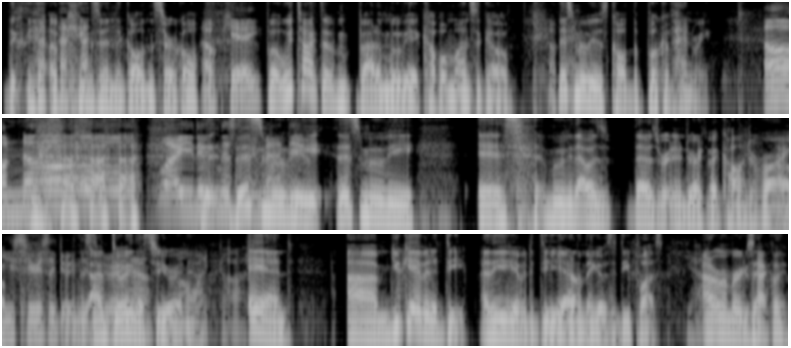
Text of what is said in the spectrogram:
the of Kingsman: The Golden Circle. Okay. But we talked about a movie a couple months ago. Okay. This movie was called The Book of Henry. Oh no! Why are you doing Th- this? to me, Matthew? movie, this movie is a movie that was that was written and directed by Colin Trevorrow. Are you seriously doing this? I'm me right doing now? this to you right oh now. Oh my gosh! and um, you gave it a D. I think you gave it a D. I don't think it was a D plus. yeah. I don't remember exactly,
